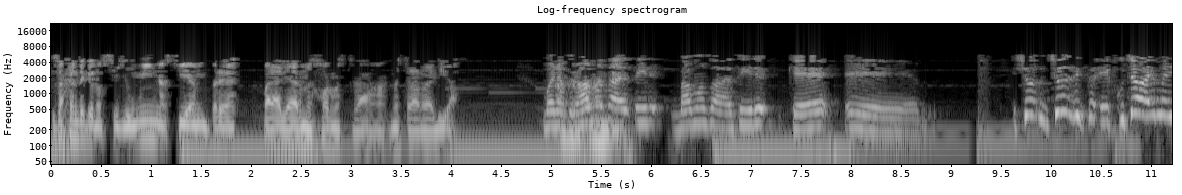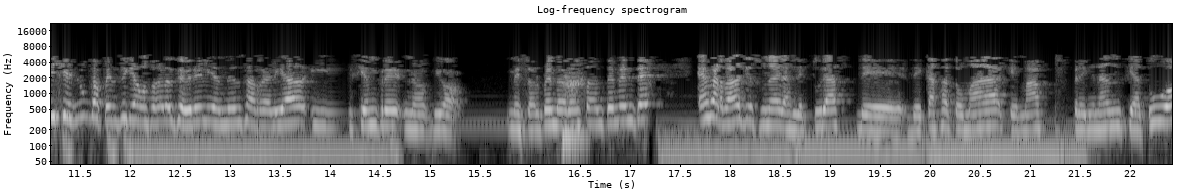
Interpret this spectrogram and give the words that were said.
Esa gente que nos ilumina siempre para leer mejor nuestra nuestra realidad. Bueno, pero vamos a decir, vamos a decir que eh, yo, yo escuchaba ahí me dije nunca pensé que íbamos a hablar de Sebrelli en densa realidad y siempre no digo me sorprendo constantemente. Es verdad que es una de las lecturas de, de Casa Tomada que más pregnancia tuvo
